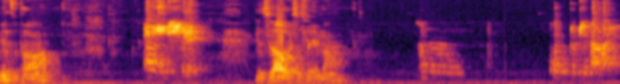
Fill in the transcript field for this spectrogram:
宁子彤，哎，是。你知道我是谁吗？嗯我不知道哎。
